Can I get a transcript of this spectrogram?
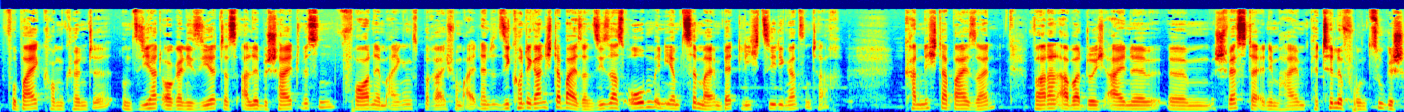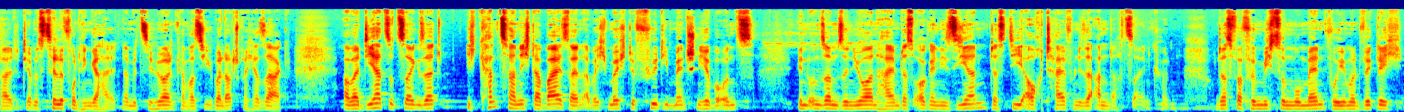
vorbeikommen könnte. Und sie hat organisiert, dass alle Bescheid wissen, vorne im Eingangsbereich vom Altenheim. Sie konnte gar nicht dabei sein. Sie saß oben in ihrem Zimmer, im Bett liegt sie den ganzen Tag, kann nicht dabei sein. war dann aber durch eine ähm, Schwester in dem Heim per Telefon zugeschaltet. Die haben das Telefon hingehalten, damit sie hören kann, was ich über Lautsprecher sag. Aber die hat sozusagen gesagt, ich kann zwar nicht dabei sein, aber ich möchte für die Menschen hier bei uns in unserem Seniorenheim das organisieren, dass die auch Teil von dieser Andacht sein können. Und das war für mich so ein Moment, wo jemand wirklich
